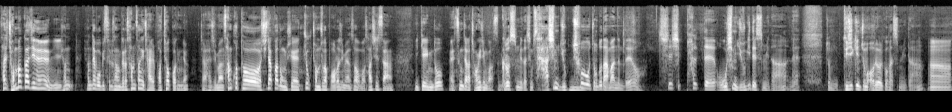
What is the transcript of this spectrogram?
사실 전반까지는 이 현, 현대모비스를 상대로 삼성이 잘 버텼거든요. 자, 하지만 3쿼터 시작과 동시에 쭉 점수가 벌어지면서 뭐 사실상 이 게임도 네, 승자가 정해진 것 같습니다. 그렇습니다. 지금 46초 음. 정도 남았는데요. 78대 56이 됐습니다. 네. 좀 뒤집기는 좀 어려울 것 같습니다. 어,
